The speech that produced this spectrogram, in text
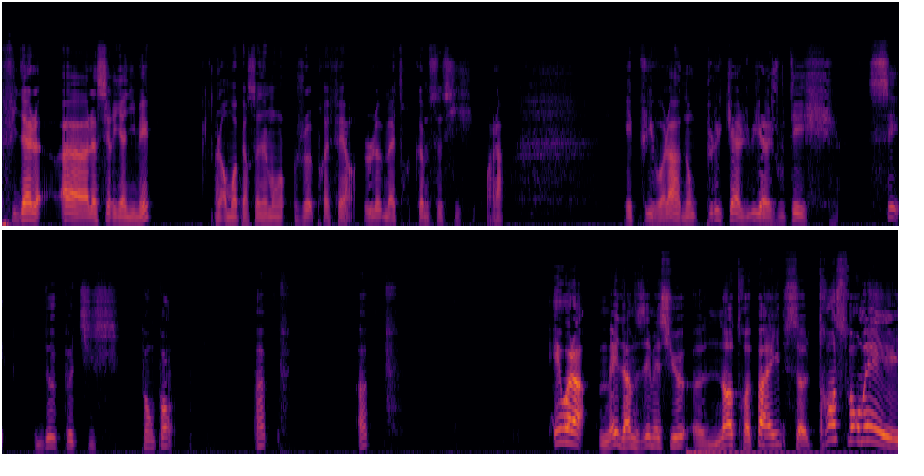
fidèle à la série animée. Alors moi personnellement, je préfère le mettre comme ceci, voilà. Et puis voilà, donc plus qu'à lui ajouter ces deux petits pompons. Hop, hop. Et voilà, mesdames et messieurs, notre Pipes transformé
